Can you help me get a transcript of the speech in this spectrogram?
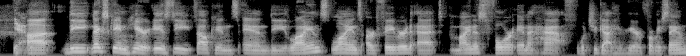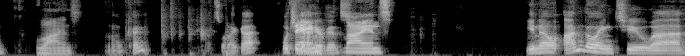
Yeah. Uh, the next game here is the Falcons and the Lions. Lions are favored at minus four and a half. What you got here, here for me, Sam? Lions. Okay. That's what I got. What you got here, Vince? Lions. You know, I'm going to uh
